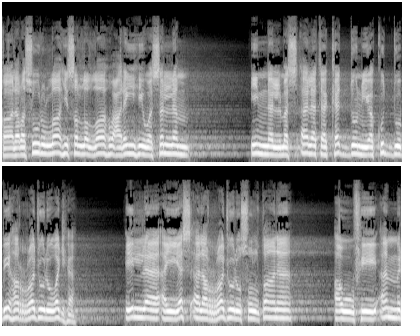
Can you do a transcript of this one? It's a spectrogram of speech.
قال رسول الله صلى الله عليه وسلم، إن المسألة كد يكد بها الرجل وجهه، إلا أن يسأل الرجل سلطانا أو في أمر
